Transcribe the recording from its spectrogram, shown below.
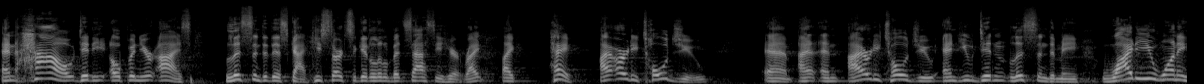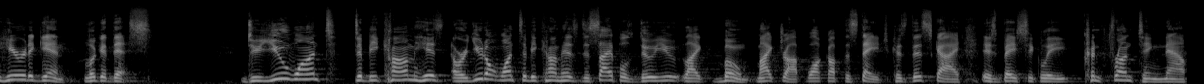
And how did he open your eyes? Listen to this guy. He starts to get a little bit sassy here, right? Like, hey, I already told you and I, and I already told you, and you didn't listen to me. Why do you want to hear it again? Look at this. Do you want to become his, or you don't want to become his disciples, do you? Like, boom, mic drop, walk off the stage. Because this guy is basically confronting now,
